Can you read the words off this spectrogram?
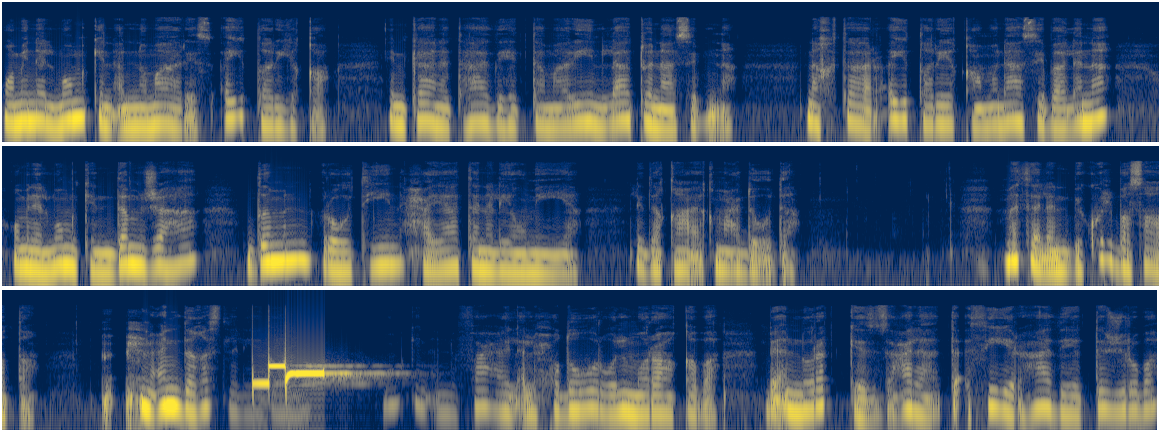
ومن الممكن أن نمارس أي طريقة إن كانت هذه التمارين لا تناسبنا. نختار أي طريقة مناسبة لنا ومن الممكن دمجها ضمن روتين حياتنا اليومية لدقائق معدودة. مثلا بكل بساطة عند غسل اليدين ممكن أن نفعل الحضور والمراقبة بأن نركز على تأثير هذه التجربة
